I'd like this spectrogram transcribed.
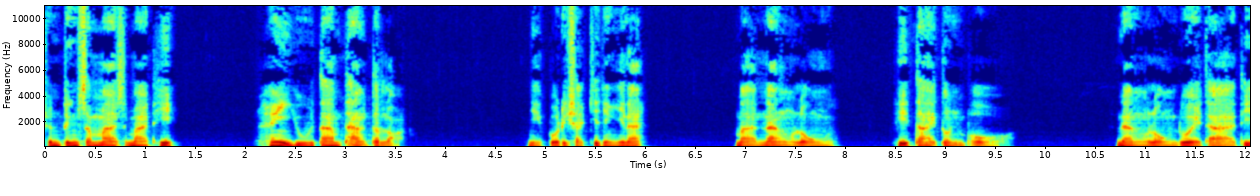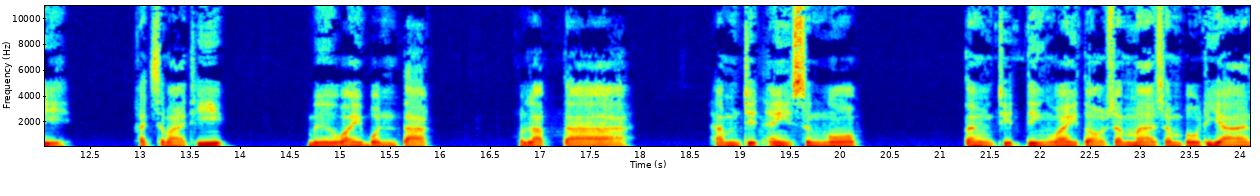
จนถึงสัมมาสมาธิ ให้อยู่ตามทางตลอด นี่บริษัทคิดอย่างนี้นะ มานั่งลงที่ใต้ต้นโพ นั่งลงด้วยท่าที่ขัดสมาธิ มือไว้บนตัก หลับตาทำจิตให้สงบ ตั้งจิตดิ่งไว้ต่อสัมมาสัมโพธิญาณ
